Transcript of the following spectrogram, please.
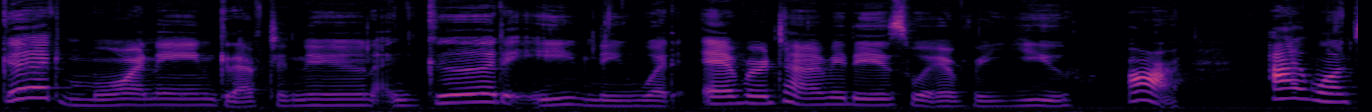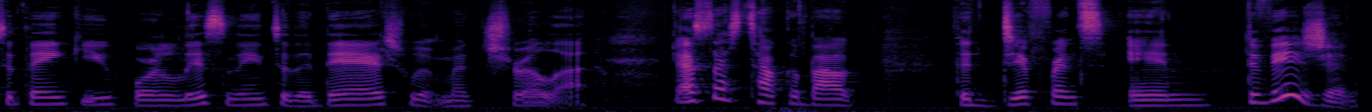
Good morning, good afternoon, good evening, whatever time it is, wherever you are. I want to thank you for listening to the Dash with Matrilla. Guys, let's talk about the difference in division.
